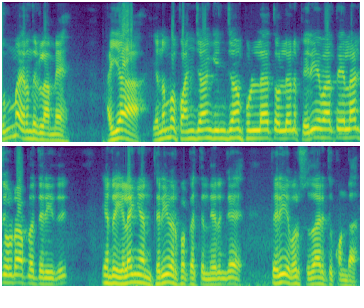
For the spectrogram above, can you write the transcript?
சும்மா இருந்துடலாமே. ஐயா என்னமோ பஞ்சம் கிஞ்சம் புல்ல தொல்லன்னு பெரிய வார்த்தையெல்லாம் சொல்கிறாப்புல தெரியுது என்று இளைஞன் பெரியவர் பக்கத்தில் நெருங்க பெரியவர் சுதாரித்து கொண்டார்.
